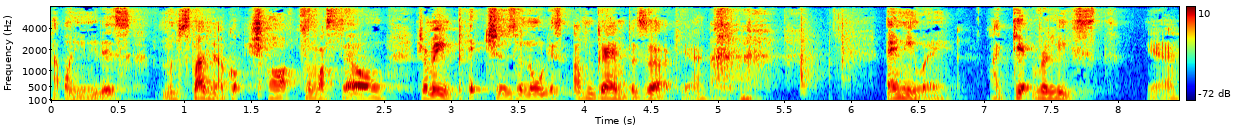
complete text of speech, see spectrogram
That one, you need this. I'm studying. I've got charts on my cell. Do you know what I mean? Pictures and all this. I'm going berserk, yeah? anyway, I get released, yeah?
